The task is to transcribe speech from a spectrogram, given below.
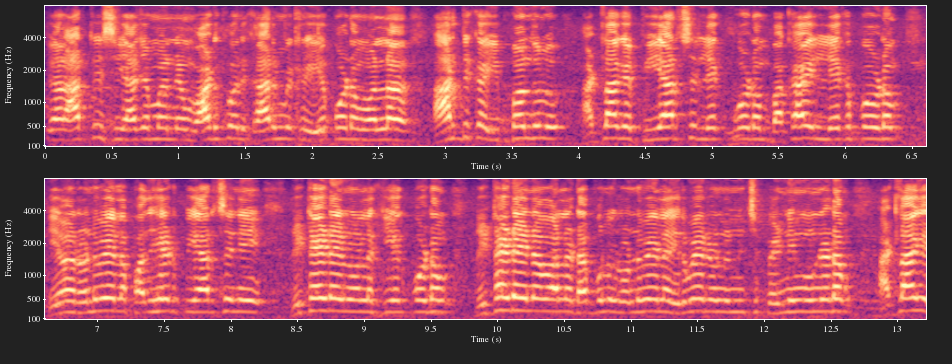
ఇవాళ ఆర్టీసీ యాజమాన్యం వాడుకొని కార్మికులు ఇవ్వకపోవడం వల్ల ఆర్థిక ఇబ్బందులు అట్లాగే పిఆర్సీ లేకపోవడం బకాయిలు లేకపోవడం ఇవాళ రెండు వేల పదిహేడు పిఆర్సీని రిటైర్డ్ అయిన వాళ్ళకి లేకపోవడం రిటైర్డ్ అయిన వాళ్ళ డబ్బులు రెండు వేల ఇరవై రెండు నుంచి పెండింగ్ ఉండడం అట్లాగే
